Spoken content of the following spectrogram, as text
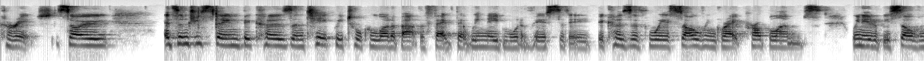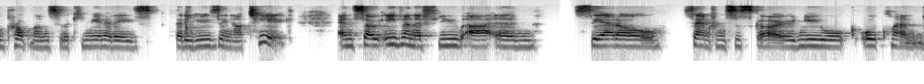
Correct. So it's interesting because in tech we talk a lot about the fact that we need more diversity because if we're solving great problems, we need to be solving problems for the communities that are using our tech. And so even if you are in Seattle, San Francisco, New York, Auckland,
